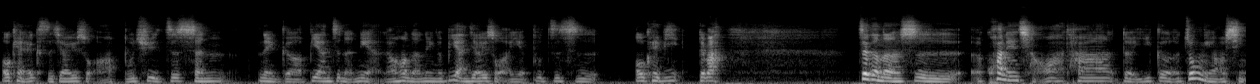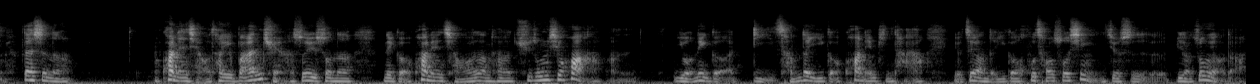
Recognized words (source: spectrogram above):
OKX 交易所啊不去支撑那个币安智能链，然后呢，那个币安交易所也不支持 OKB，对吧？这个呢是跨链桥啊它的一个重要性，但是呢，跨链桥它又不安全，所以说呢，那个跨链桥让它去中心化，嗯。有那个底层的一个跨年平台啊，有这样的一个互操作性，就是比较重要的。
